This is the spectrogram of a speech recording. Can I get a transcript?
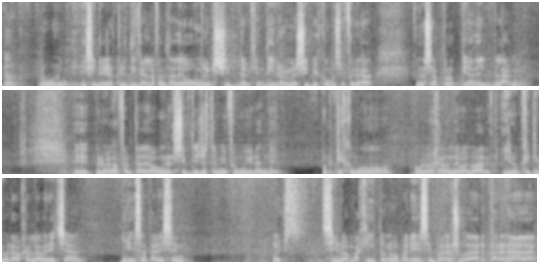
No, no hubo, es decir, ellos critican la falta de ownership de Argentina. Ownership es como si fuera que uno se apropia del plan. Eh, pero la falta de ownership de ellos también fue muy grande, porque es como, nos dejaron de evaluar y el objetivo era bajar la brecha y desaparecen. No silban bajito, no aparecen para ayudar, para nada.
